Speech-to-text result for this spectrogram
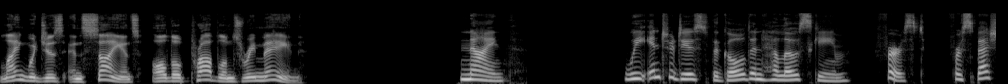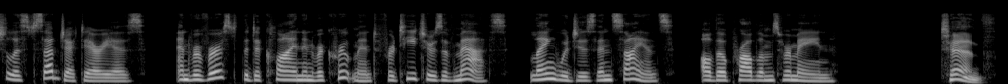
languages, and science, although problems remain. Ninth. We introduced the Golden Hello scheme, first, for specialist subject areas, and reversed the decline in recruitment for teachers of maths, languages, and science, although problems remain. 10th.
